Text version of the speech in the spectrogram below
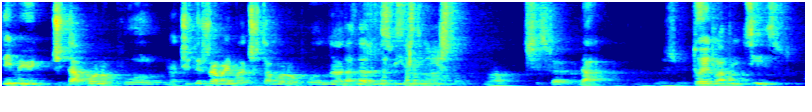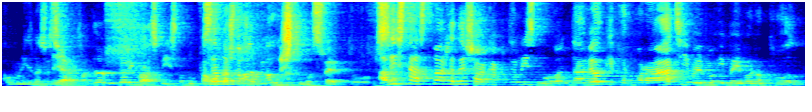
imaju čitav monopol, znači država ima čitav monopol nad, Na, na, na nad svim stanovništvom. Da, znači sve. Da, to je glavni cilj komunizma Ja, socijalizma. pa da, da ima smisla, bukvalno Samo da, što- da uništilo sve to. Ali ista stvar se dešava kapitalizmu, onda velike korporacije imaju, imaju monopol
